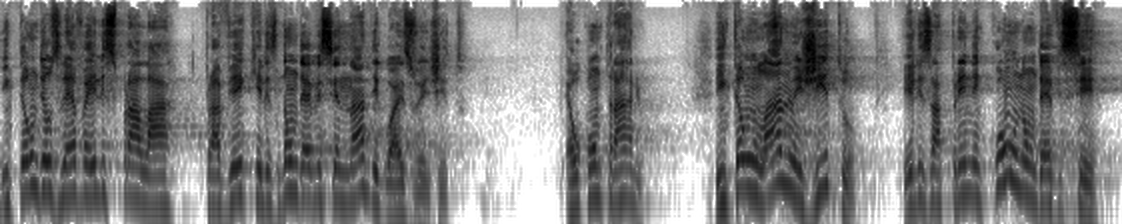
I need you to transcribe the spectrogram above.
Então Deus leva eles para lá para ver que eles não devem ser nada iguais ao Egito. É o contrário. Então, lá no Egito, eles aprendem como não deve ser,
